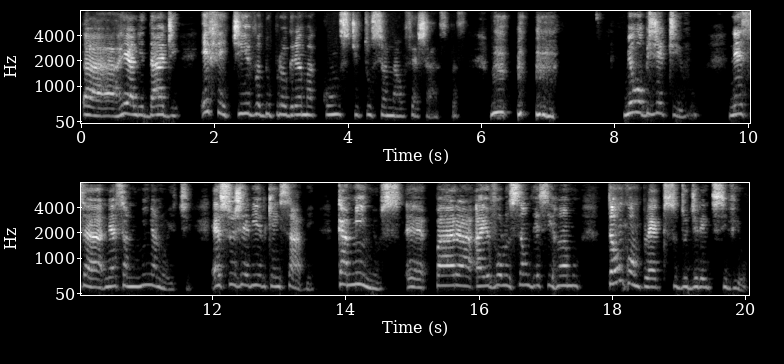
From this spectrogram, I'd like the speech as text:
à realidade efetiva do programa constitucional, fecha aspas. Meu objetivo nessa, nessa minha noite é sugerir, quem sabe, caminhos é, para a evolução desse ramo tão complexo do direito civil.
